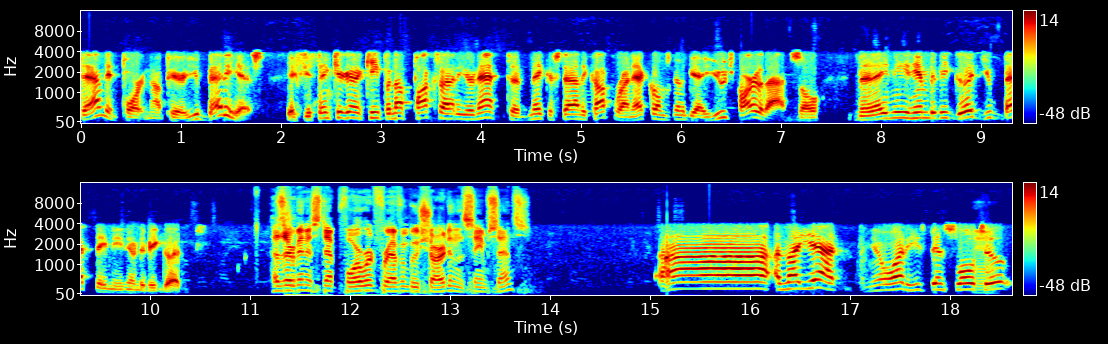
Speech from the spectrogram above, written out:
damn important up here. You bet he is if you think you're going to keep enough pucks out of your net to make a Stanley Cup run, Ekholm's going to be a huge part of that. So they need him to be good. You bet they need him to be good. Has there been a step forward for Evan Bouchard in the same sense? Uh, not yet. You know what? He's been slow mm. too.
